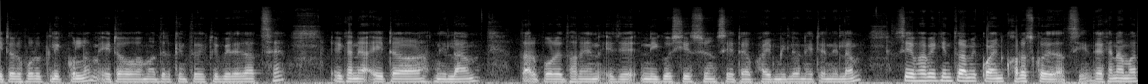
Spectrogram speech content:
এটার উপরে ক্লিক করলাম। এটাও আমাদের কিন্তু একটু বেড়ে যাচ্ছে। এখানে এটা নিলাম। তারপরে ধরেন এই যে নিগোসিয়েশন সেটা ফাইভ মিলিয়ন এটা নিলাম। সেভাবে কিন্তু আমি কয়েন খরচ করে যাচ্ছি। দেখেন আমার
